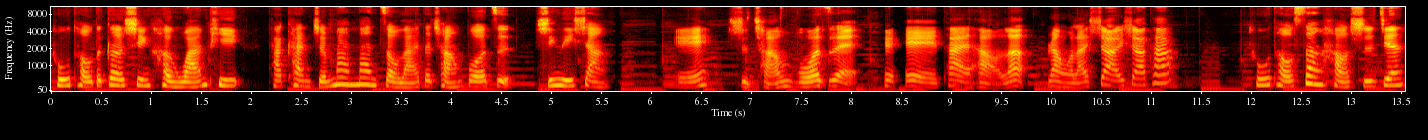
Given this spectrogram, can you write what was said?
秃头的个性很顽皮，他看着慢慢走来的长脖子，心里想：“诶，是长脖子诶，嘿嘿，太好了，让我来吓一吓他。”秃头算好时间，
